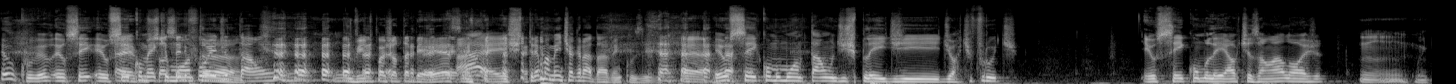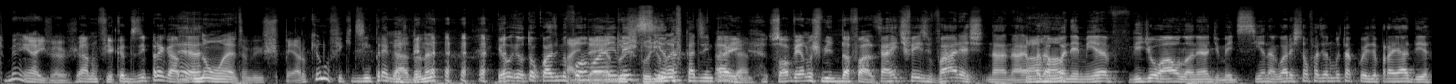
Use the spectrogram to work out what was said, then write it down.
Eu, eu, eu sei, eu sei É, como é só que se monta. ele for editar um, um vídeo pra JBS. Ah, é extremamente agradável, inclusive. Eu sei como montar um display de, de hortifruti. Eu sei como layoutizar uma loja. Hum, muito bem, aí já, já não fica desempregado. É. Não é, eu espero que eu não fique desempregado, né? Eu, eu tô quase me A formando ideia em do estúdio medicina. não é ficar Aí, desempregado. só vendo os vídeos da fase. A gente fez várias, na, na época Aham. da pandemia, videoaula, né? De medicina. Agora estão fazendo muita coisa para EAD.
